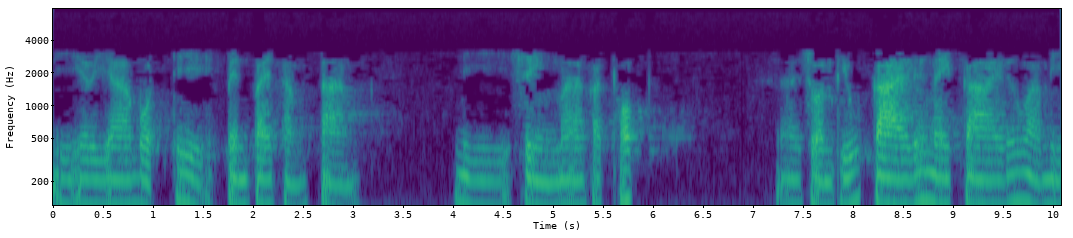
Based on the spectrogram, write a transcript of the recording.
มีอริยาบทที่เป็นไปต่างๆ มีสิ่งมากระทบ ส่วนผิวกายหรือในกายหรือว่ามี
